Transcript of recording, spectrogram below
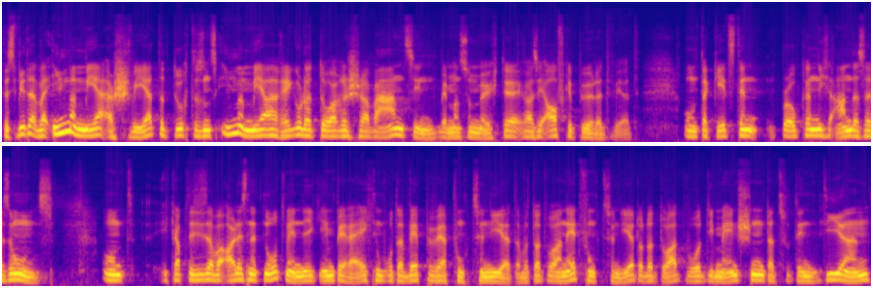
Das wird aber immer mehr erschwert dadurch, dass uns immer mehr regulatorischer Wahnsinn, wenn man so möchte, quasi aufgebürdet wird. Und da geht es den Brokern nicht anders als uns. Und ich glaube, das ist aber alles nicht notwendig in Bereichen, wo der Wettbewerb funktioniert. Aber dort, wo er nicht funktioniert oder dort, wo die Menschen dazu tendieren,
